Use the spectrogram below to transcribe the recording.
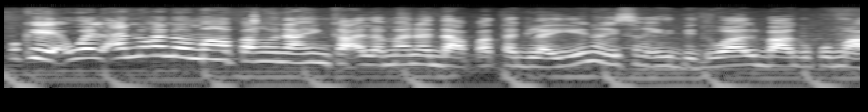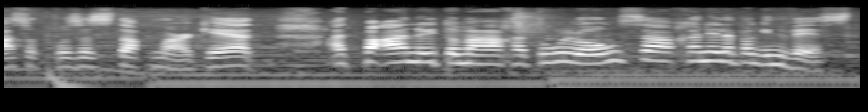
Okay, well, ano-ano mga pangunahing kaalaman na dapat taglayin ng isang individual bago pumasok po sa stock market? At paano ito makakatulong sa kanilang pag-invest?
